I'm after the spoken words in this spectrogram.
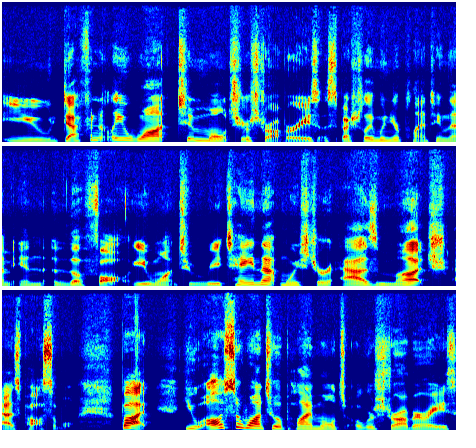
you definitely want to mulch your strawberries, especially when you're planting them in the fall. You want to retain that moisture as much as possible. But you also want to apply mulch over strawberries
